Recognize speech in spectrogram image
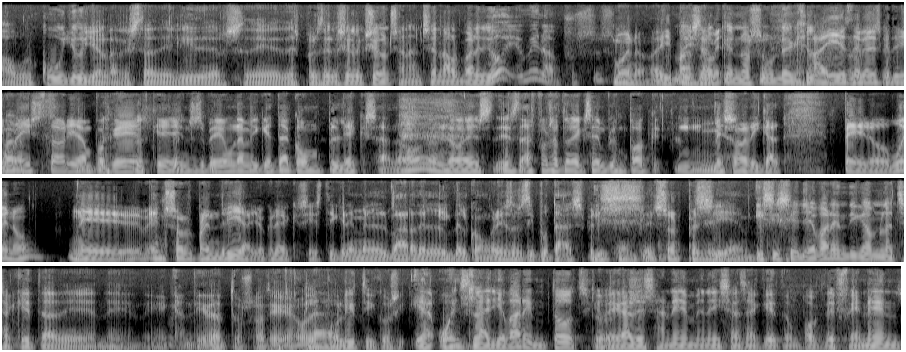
a Urcullo i a la resta de líders de, després de les eleccions anant-se'n al bar i dir, oye, mira, pues es Bueno, ahí precisament- que nos une. Que ahí és de veres que tenim una història un poquet que ens ve una miqueta complexa, no? no és, és, has posat un exemple un poc més radical. Però, bueno, eh, ens sorprendria, jo crec, si estiguem en el bar del, del Congrés dels Diputats, per exemple, ens Sí. sorprendríem. I si se llevaren, diguem, la xaqueta de, de, de candidatos o de, o de políticos, i, o ens la llevarem tots, que a Tots. vegades anem en eixa jaqueta un poc defenent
